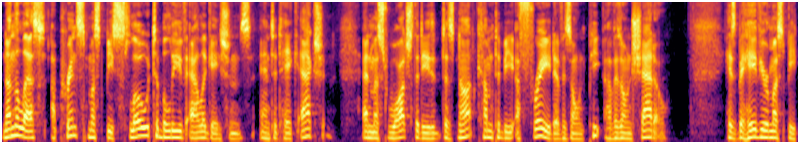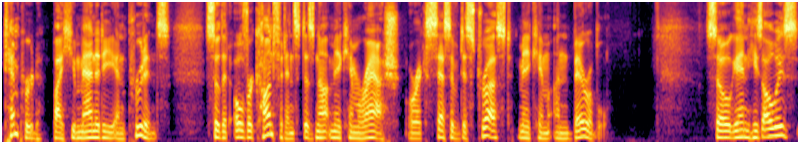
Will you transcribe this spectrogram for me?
Nonetheless, a prince must be slow to believe allegations and to take action, and must watch that he does not come to be afraid of his own pe- of his own shadow. His behavior must be tempered by humanity and prudence, so that overconfidence does not make him rash, or excessive distrust make him unbearable. So again, he's always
